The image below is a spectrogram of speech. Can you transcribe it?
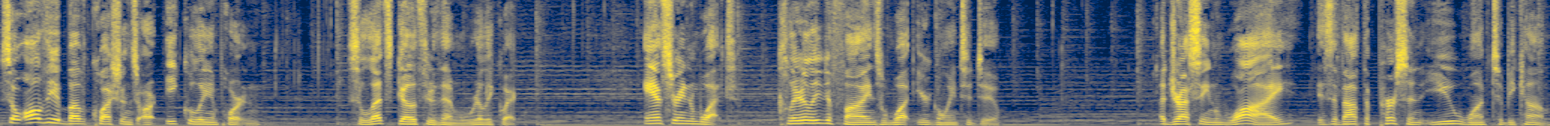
So, all the above questions are equally important. So, let's go through them really quick. Answering what clearly defines what you're going to do. Addressing why is about the person you want to become.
